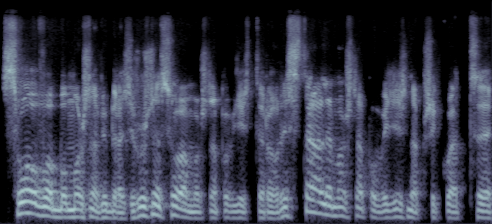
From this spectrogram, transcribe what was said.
słowo, bo można wybrać różne słowa, można powiedzieć terrorysta, ale można powiedzieć na przykład e,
